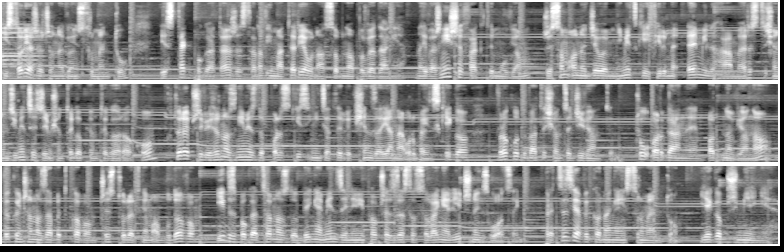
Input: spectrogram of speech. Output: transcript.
Historia rzeczonego instrumentu jest tak bogata, że stanowi materiał na osobne opowiadanie. Najważniejsze fakty mówią, że są one dziełem niemieckiej firmy Emil Hammer z 1975 roku, które przywieziono z Niemiec do Polski z inicjatywy księdza Jana Urbańskiego w roku 2009. Tu organy odnowiono, wykończono zabytkową 300-letnią obudową i wzbogacono zdobienia m.in. poprzez zastosowanie licznych złoceń. Precyzja wykonania instrumentu, jego brzmienie,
